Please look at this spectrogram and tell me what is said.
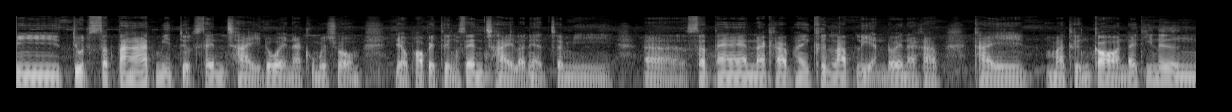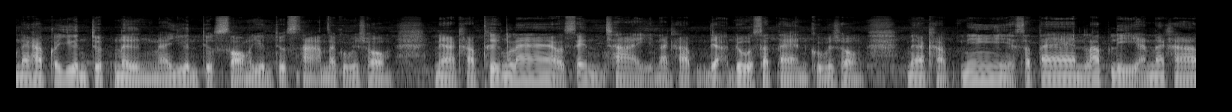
มีจุดสตาร์ทมีจุดเส้นชัยด้วยนะคุณผู้ชม เดี๋ยวพอไปถึงเส้นชัยแล้วเนี่ยจะมีสแตนนะครับให้ขึ้นรับเหรียญด้วยนะครับ ใครมาถึงก่อนได้ที่หนึ่งนะครับก็ยืนจุดหนึ่งนะยืนจุดสองยืนจุดสามนะคุณผู้ชมเนี่ยครับถึงแล้วเส้นชัยนะครับเดี๋ยวดูสแตนคุณผู้ชมเนี่ยครับนี่สแตนรับเหรียญนะครับ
